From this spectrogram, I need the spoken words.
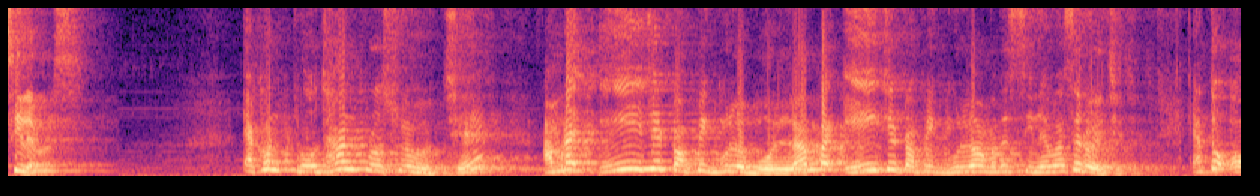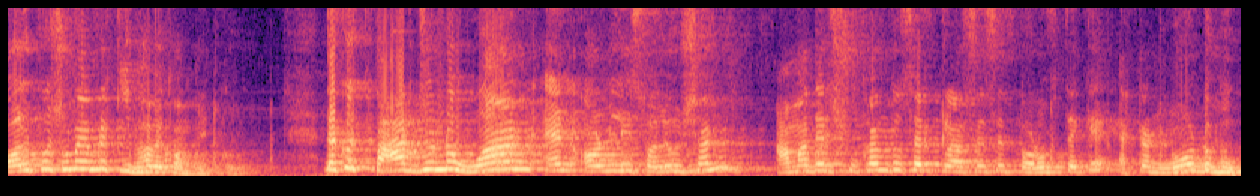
সিলেবাস এখন প্রধান প্রশ্ন হচ্ছে, আমরা এই যে টপিকগুলো বললাম বা এই যে টপিকগুলো আমাদের সিলেবাসে রয়েছে, এত অল্প সময় আমরা কীভাবে কমপ্লিট করব? দেখো, তার জন্য ওয়ান অ্যান্ড অনলি সলিউশন আমাদের সুকান্ত স্যার ক্লাসেসের তরফ থেকে একটা নোটবুক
